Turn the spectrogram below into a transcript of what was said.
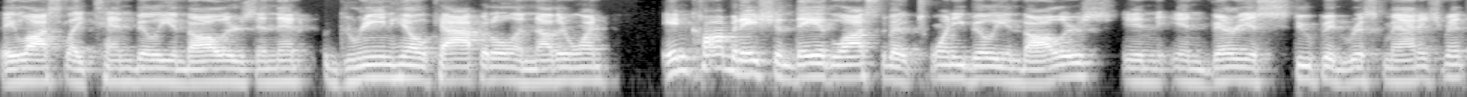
they lost like $10 billion. And then Greensill Capital, another one. In combination, they had lost about $20 billion in, in various stupid risk management,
